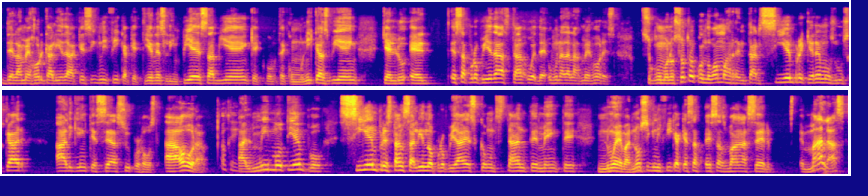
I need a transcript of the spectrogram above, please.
de la mejor calidad. ¿Qué significa? Que tienes limpieza bien, que te comunicas bien, que el lu- el- esa propiedad está de una de las mejores. So, como nosotros cuando vamos a rentar siempre queremos buscar a alguien que sea superhost. Ahora, al mismo tiempo, siempre están saliendo propiedades constantemente nuevas. No significa que esas, esas van a ser malas,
